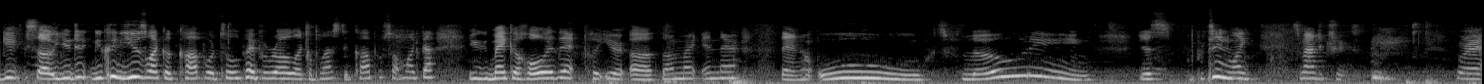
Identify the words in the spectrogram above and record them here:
You, so you do, you can use like a cup or toilet paper roll, like a plastic cup or something like that. You can make a hole in it, put your uh, thumb right in there, then ooh, it's floating. Just pretend like it's magic tricks. For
